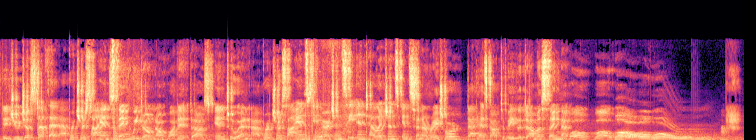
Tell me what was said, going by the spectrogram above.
Did you just stuff that aperture science thing we don't know what it does into an aperture science emergency intelligence incinerator? That has got to be the dumbest thing that. Whoa, whoa, whoa.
